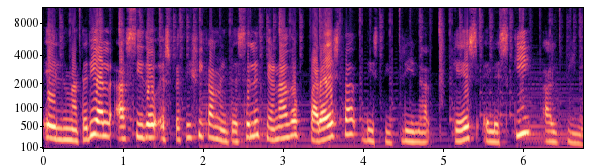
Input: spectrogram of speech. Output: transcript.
El material ha sido específicamente seleccionado para esta disciplina, que es el esquí alpino,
